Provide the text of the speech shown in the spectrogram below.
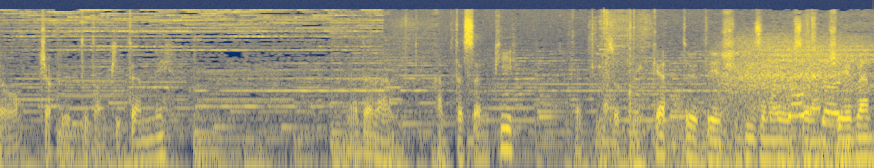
Jó, csak kitenni. De, nem, nem teszem ki. Tehát bízok még kettőt, és bízom a jó szerencsében.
